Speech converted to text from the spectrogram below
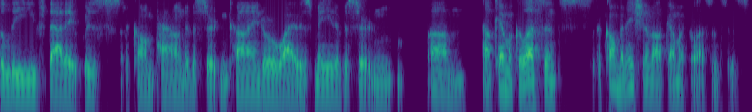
believed that it was a compound of a certain kind or why it was made of a certain um, alchemical essence, a combination of alchemical essences.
